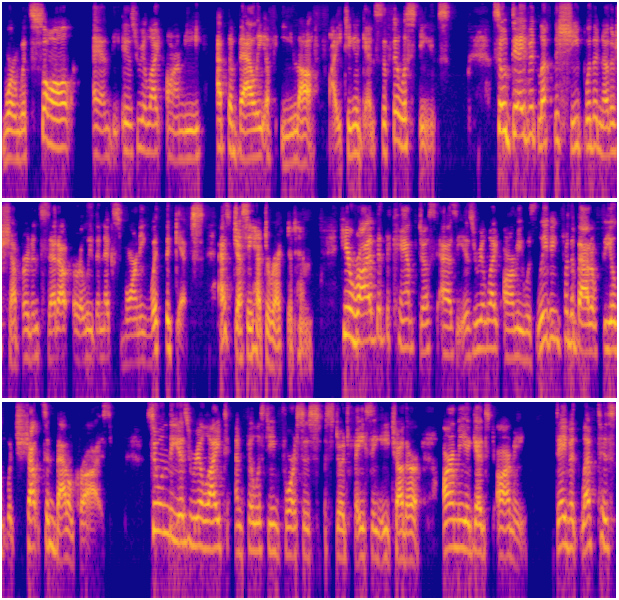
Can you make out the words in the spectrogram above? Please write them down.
were with Saul and the Israelite army at the valley of Elah, fighting against the Philistines. So David left the sheep with another shepherd and set out early the next morning with the gifts, as Jesse had directed him. He arrived at the camp just as the Israelite army was leaving for the battlefield with shouts and battle cries. Soon the Israelite and Philistine forces stood facing each other, army against army. David left his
